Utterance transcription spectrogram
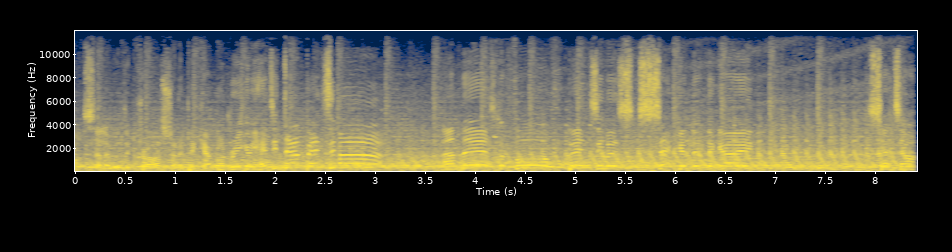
Marcelo with the cross, trying to pick up Rodrygo. He heads it down, Benzema! And there's the fourth, Benzema's second of the game. Set up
